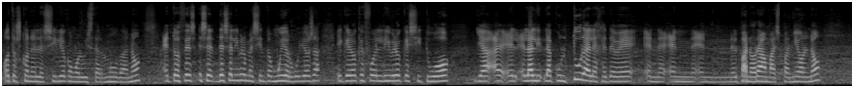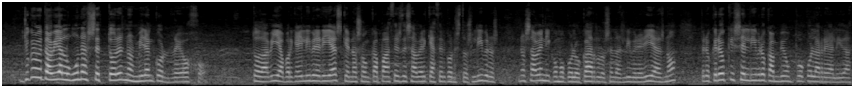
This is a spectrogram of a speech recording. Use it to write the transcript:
otros con el exilio, como Luis Cernuda. ¿no? Entonces, de ese libro me siento muy orgullosa y creo que fue el libro que situó ya el, la, la, cultura LGTB en, en, en, el panorama español, ¿no? Yo creo que todavía algunos sectores nos miran con reojo, todavía, porque hay librerías que no son capaces de saber qué hacer con estos libros, no saben ni cómo colocarlos en las librerías, ¿no? Pero creo que ese libro cambió un poco la realidad.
